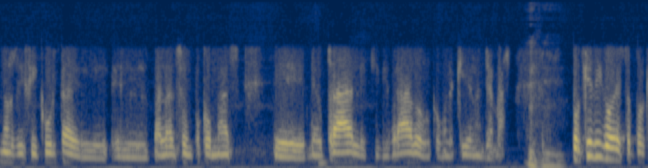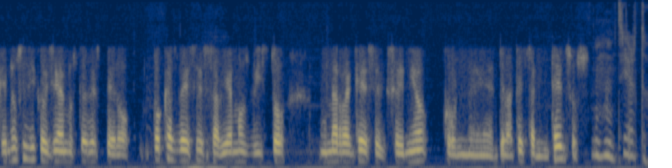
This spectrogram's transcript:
nos dificulta el, el balance un poco más eh, neutral, equilibrado, como le quieran llamar. ¿Por qué digo esto? Porque no sé si coincidan ustedes, pero pocas veces habíamos visto un arranque de sexenio con eh, debates tan intensos. cierto.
